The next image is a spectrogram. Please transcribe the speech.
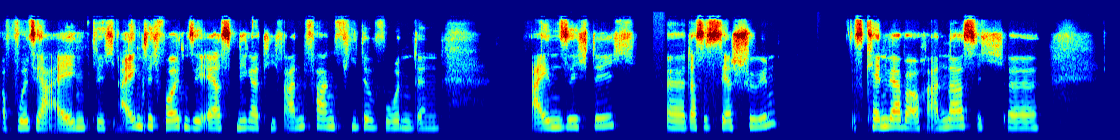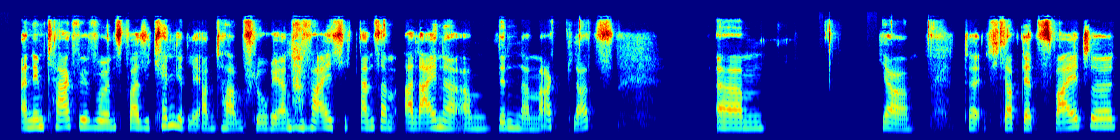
obwohl sie ja eigentlich, eigentlich wollten sie erst negativ anfangen. Viele wurden dann einsichtig. Äh, das ist sehr schön. Das kennen wir aber auch anders. Ich, äh, an dem Tag, wie wir uns quasi kennengelernt haben, Florian, da war ich ganz am, alleine am Lindener Marktplatz. Ähm, ja, der, ich glaube, der zweite,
